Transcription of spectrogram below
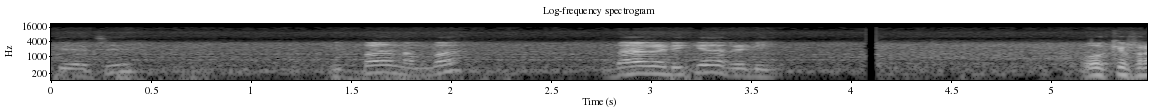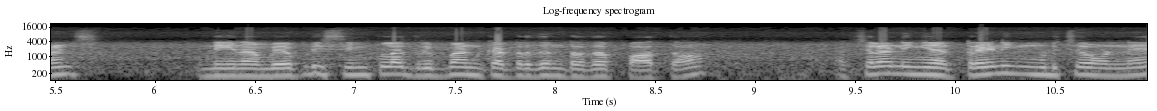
சுற்றியாச்சு இப்போ நம்ம பேக் அடிக்க ரெடி ஓகே ஃப்ரெண்ட்ஸ் இன்றைக்கி நம்ம எப்படி சிம்பிளாக க்ரிப் பேண்ட் கட்டுறதுன்றதை பார்த்தோம். ஆக்சுவலாக நீங்கள் ட்ரைனிங் முடித்த உடனே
